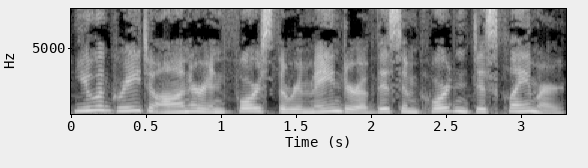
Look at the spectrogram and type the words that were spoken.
you agree to honor and enforce the remainder of this important disclaimer.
